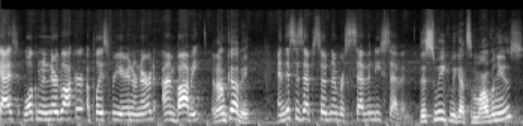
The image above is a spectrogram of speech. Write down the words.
guys, welcome to Nerd Locker, a place for your inner nerd. I'm Bobby, And I'm Cubby. and this is episode number 77. This week we got some Marvel news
